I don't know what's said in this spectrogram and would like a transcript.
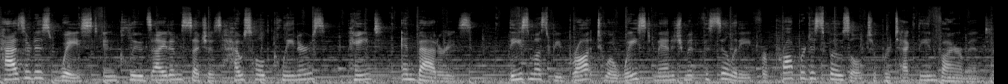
Hazardous waste includes items such as household cleaners, paint, and batteries. These must be brought to a waste management facility for proper disposal to protect the environment.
